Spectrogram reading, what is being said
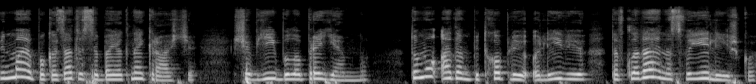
він має показати себе якнайкраще, щоб їй було приємно. Тому Адам підхоплює Олівію та вкладає на своє ліжко.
